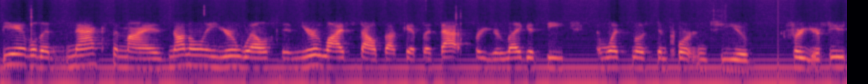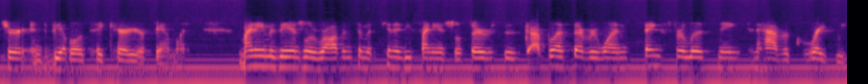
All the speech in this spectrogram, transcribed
be able to maximize not only your wealth and your lifestyle bucket, but that for your legacy and what's most important to you for your future and to be able to take care of your family. My name is Angela Robinson with Kennedy Financial Services. God bless everyone. Thanks for listening and have a great week.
